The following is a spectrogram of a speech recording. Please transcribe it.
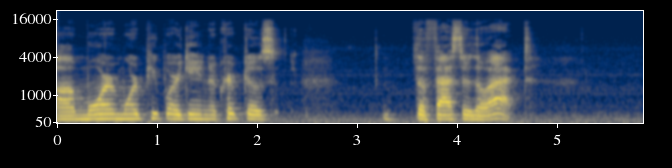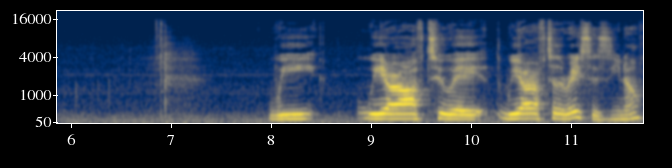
Uh, more and more people are getting into cryptos, the faster they'll act. We we are off to a we are off to the races, you know.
